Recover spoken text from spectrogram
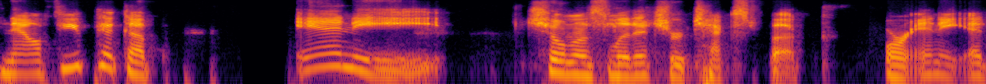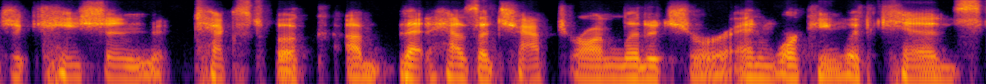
Now, if you pick up any children's literature textbook or any education textbook um, that has a chapter on literature and working with kids,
